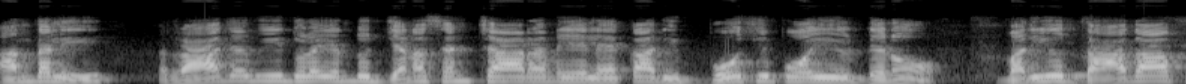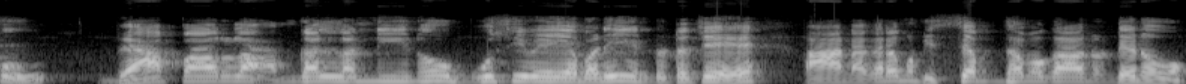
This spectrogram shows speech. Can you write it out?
అందలి రాజవీధుల యందు జనసంచారమే లేక అది బోసిపోయి ఉండెను. మరియు దాదాపు వ్యాపారుల అంగళ్ళన్నీను మూసివేయబడి ఉండుటచే ఆ నగరము నిశ్శబ్దముగా నుండెను.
